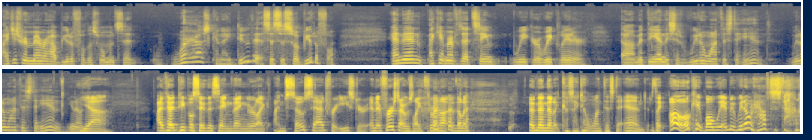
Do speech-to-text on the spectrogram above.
i just remember how beautiful this woman said where else can i do this this is so beautiful and then I can't remember if that same week or a week later. Um, at the end, they said, "We don't want this to end. We don't want this to end." You know. Yeah. I've had people say the same thing. They're like, I'm so sad for Easter. And at first I was like thrown out. They're like, and then they're like, because I don't want this to end. It's like, oh, okay. Well, we, I mean, we don't have to stop.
